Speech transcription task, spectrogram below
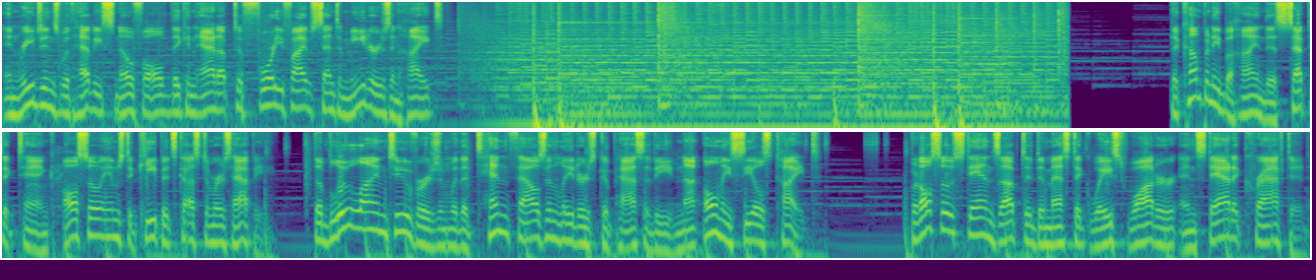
in regions with heavy snowfall, they can add up to 45 centimeters in height. The company behind this septic tank also aims to keep its customers happy. The Blue Line 2 version with a 10,000 liters capacity not only seals tight, but also stands up to domestic wastewater and static crafted.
